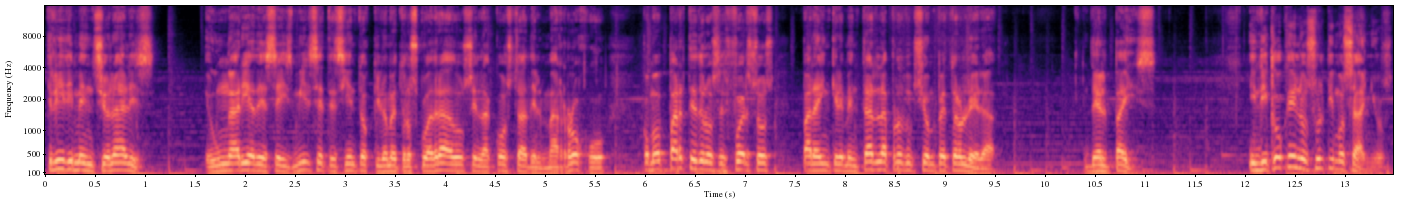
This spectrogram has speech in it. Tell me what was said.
tridimensionales en un área de 6.700 kilómetros cuadrados en la costa del Mar Rojo como parte de los esfuerzos para incrementar la producción petrolera del país. Indicó que en los últimos años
